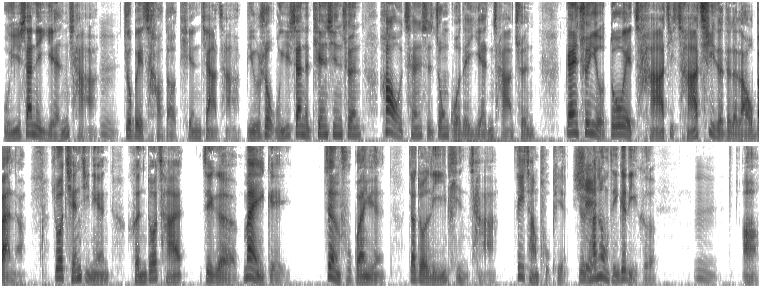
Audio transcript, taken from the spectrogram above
武夷山的岩茶，嗯就被炒到天价茶。比如说武夷山的天心村，号称是中国的岩茶村。该村有多位茶器茶器的这个老板啊，说前几年很多茶这个卖给政府官员，叫做礼品茶，非常普遍，就是是它弄成一个礼盒嗯啊，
